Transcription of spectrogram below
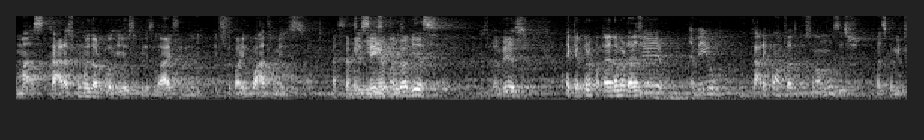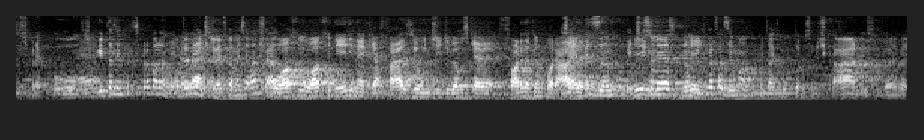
Mas caras como o Eduardo Correia, o Super Slice, né? eles se preparam em quatro meses. Mas também 16 entra semanas. do avesso. Isso de uma vez. É que, é, na verdade, é meio... Um cara que é um atleta profissional não existe. Basicamente, existe pré-contest. É. Porque ele tá sempre se preparando. É Obviamente, verdade. ele vai ficar mais relaxado. O off, o off dele, né, que é a fase onde, digamos que é fora da temporada. Já é visando competir. Isso mesmo. Não que vai fazer uma quantidade muito absurda de carnes, vai, vai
